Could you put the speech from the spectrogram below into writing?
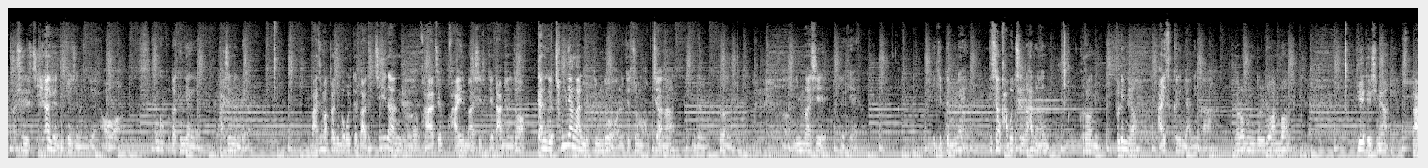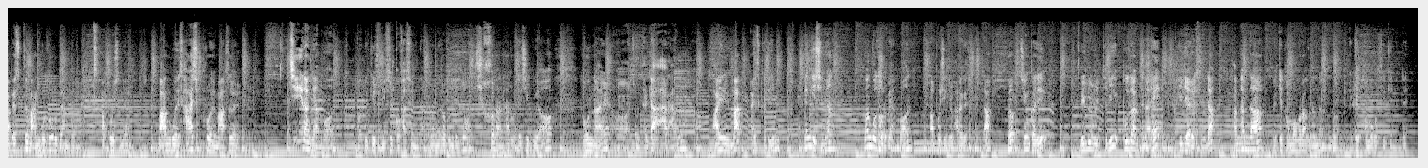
확실히 진하게 느껴지는 게 어, 생각보다 굉장히 맛있는데요. 마지막까지 먹을 때도 아주 진한 그 과즙 과일 맛이 이렇게 나면서 약간 그 청량한 느낌도 이렇게 좀 없지 않아 그런 어, 입맛이 이렇게 있기 때문에 비싼 값어치를 하는 그런 프리미엄 아이스크림이 아닌가. 여러분들도 한번 기회 되시면 라베스트 망고 소르베 한번 맛보시면 망고의 40%의 맛을 진하게 한번 어, 느낄 수 있을 것 같습니다. 그럼 여러분들도 시원한 하루 되시고요. 더운 날좀 달달한 어, 과일 맛 아이스크림 땡기시면 망고 소르베 한번 맛보시길 바라겠습니다. 그럼 지금까지 리뷰빌TV 부드 안테나의 비디아였습니다. 감사합니다. 몇개더 먹으라 그러면 이거 몇개더 먹을 수 있겠는데.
